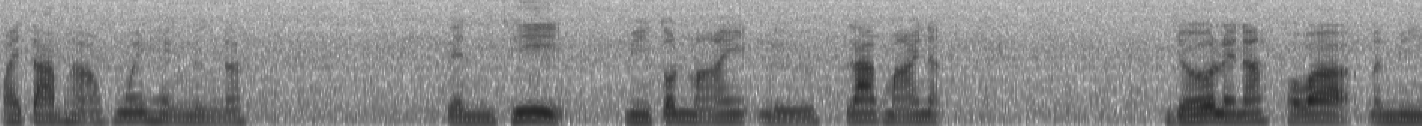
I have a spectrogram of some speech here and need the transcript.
ไปตามหาห้วยแห่งหนึ่งนะ เป็นที่มีต้นไม้หรือรากไม้น่ะ เยอะเลยนะ เพราะว่ามันมี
